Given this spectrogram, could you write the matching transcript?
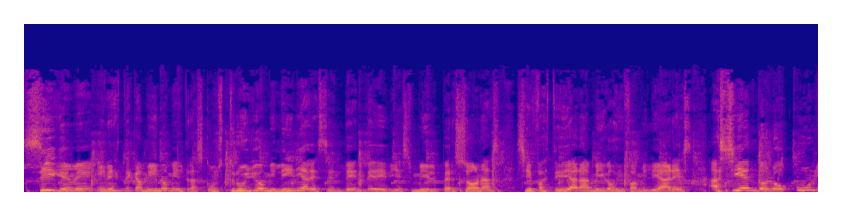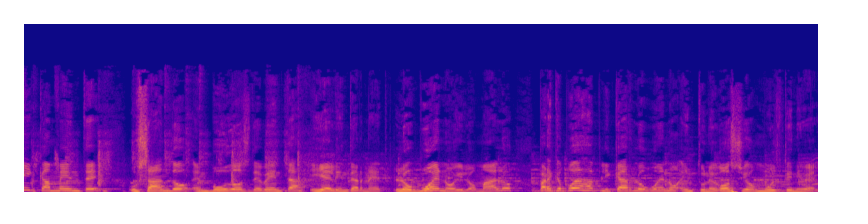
Sígueme en este camino mientras construyo mi línea descendente de 10.000 personas sin fastidiar a amigos y familiares, haciéndolo únicamente usando embudos de venta y el Internet, lo bueno y lo malo, para que puedas aplicar lo bueno en tu negocio multinivel.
